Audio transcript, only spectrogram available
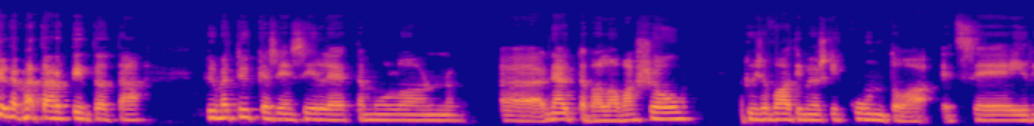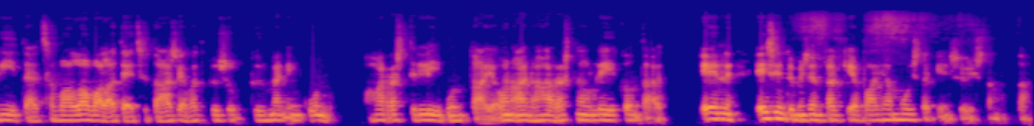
kyllä mä tarttin, tota, kyllä mä tykkäsin sille, että mulla on ää, näyttävä lavashow. Kyllä se vaati myöskin kuntoa, että se ei riitä, että sä vaan lavalla teet sitä asiaa, vaan kyllä, kyllä mä niin kuin harrastin liikuntaa ja on aina harrastanut liikuntaa. En esiintymisen takia, vaan ihan muistakin syistä, mutta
